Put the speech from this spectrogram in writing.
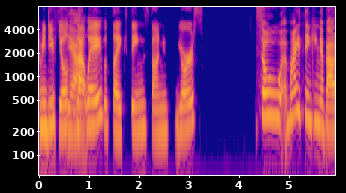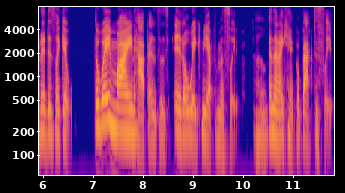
I mean, do you feel yeah. that way with like things on yours? So my thinking about it is like it the way mine happens is it'll wake me up from a sleep oh. and then I can't go back to sleep.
